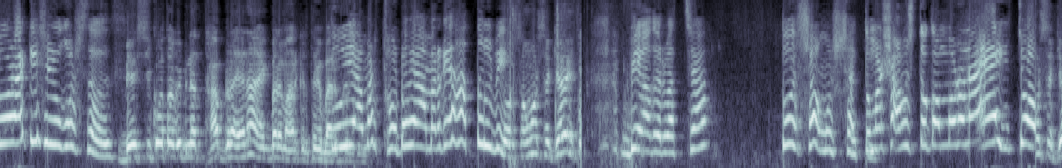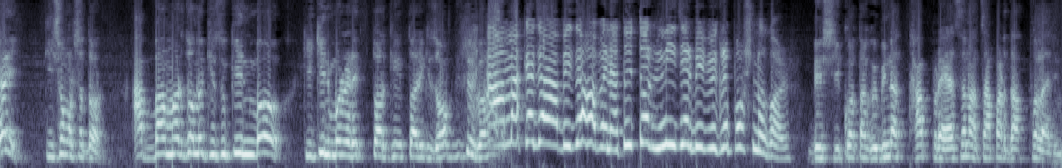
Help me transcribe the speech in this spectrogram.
তোরা কি শুরু করছস? বেশি কথা কইবি না থাপড়ায় না একবার মার্কেট থেকে বাইরে তুই আমার ছোট হয়ে আমার গায়ে হাত তুলবি। তোর সমস্যা কি? বিয়াদের বাচ্চা তোর সমস্যা তোমার সাহস তো কম বড় না? এই চুপ। সমস্যা কি? কি সমস্যা তোর? আব্বা আমার জন্য কিছু কিনবো? কি কিনবো না তোর কি তোর কি জবাব দিতে আমার? আমাকে জবাব দিতে হবে না। তুই তোর নিজের বিবেকরে প্রশ্ন কর। বেশি কথা কইবি না থাপড়ায় আছে না চাপার দাঁত ফেলাই দিন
